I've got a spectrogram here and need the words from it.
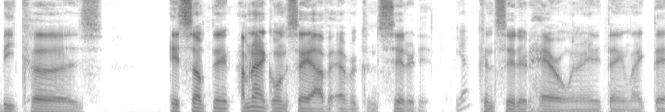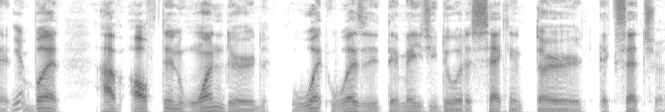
because it's something I'm not going to say I've ever considered it. Yeah. Considered heroin or anything like that. Yep. But I've often wondered what was it that made you do it a second, third, etc.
